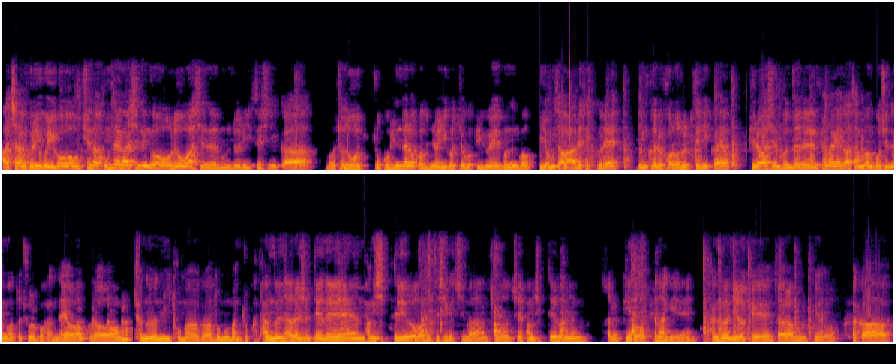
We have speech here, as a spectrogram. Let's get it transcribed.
아참 그리고 이거 혹시나 검색하시는 거 어려워하시는 분들이 있으시니까 뭐 저도 조금 힘들었거든요. 이것저것 비교해 보는 거이 영상 아래 댓글에 링크를 걸어 둘 테니까요. 필요하신 분들은 편하게 가서 한번 보시는 것도 좋을 것 같네요. 그럼 저는 이 도마가 너무 만족합니다. 당근 자르실 때는 방식들이 여러 가지 있으시겠지만 저도 제 방식대로 그냥 자를게요. 편하게. 당근 이렇게 잘라 볼게요. 아까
